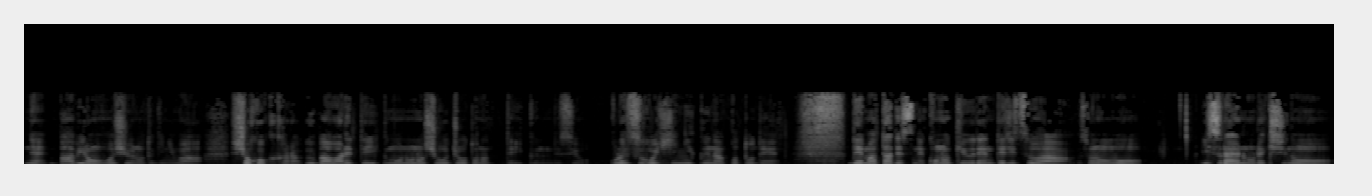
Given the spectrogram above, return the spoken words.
ね、バビロン捕囚の時には、諸国から奪われていくものの象徴となっていくんですよ。これすごい皮肉なことで。で、またですね、この宮殿って実は、そのもう、イスラエルの歴史の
